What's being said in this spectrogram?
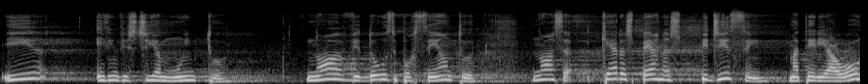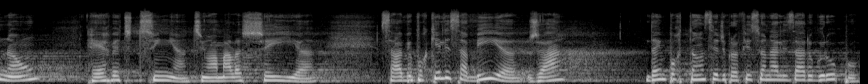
E ele investia muito, 9, 12% nossa, quer as pernas pedissem material ou não, Herbert tinha, tinha uma mala cheia, sabe? Porque ele sabia já da importância de profissionalizar o grupo.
